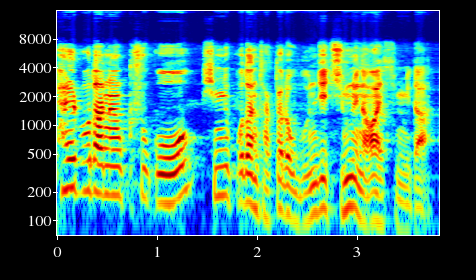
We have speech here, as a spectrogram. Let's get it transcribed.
8보다는 크고 16보다는 작다라고 문제 지문에 나와 있습니다.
